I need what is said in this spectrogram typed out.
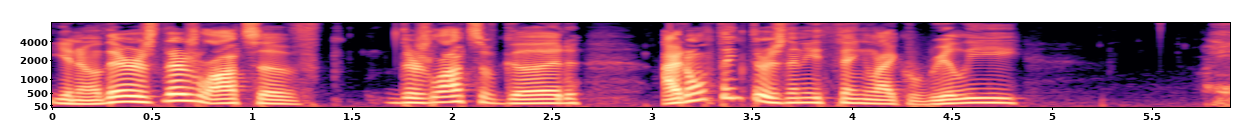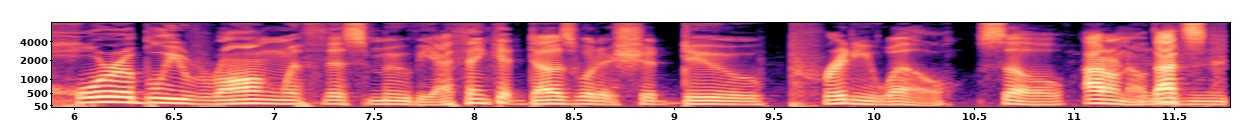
you know, there's there's lots of there's lots of good. I don't think there's anything like really horribly wrong with this movie. I think it does what it should do pretty well. So I don't know. That's Mhm.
